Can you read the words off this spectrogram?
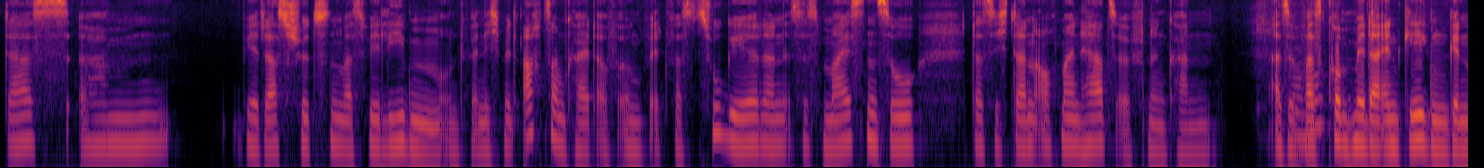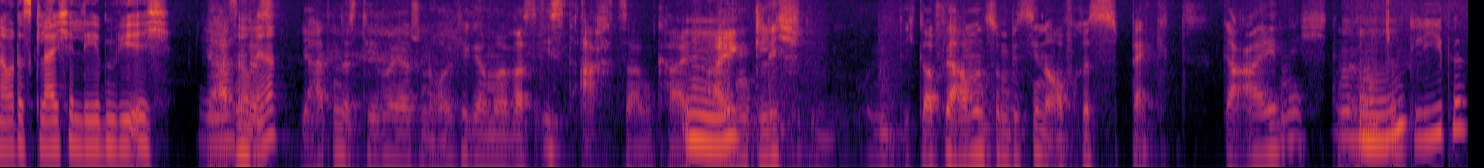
dass ähm, wir das schützen, was wir lieben. Und wenn ich mit Achtsamkeit auf irgendetwas zugehe, dann ist es meistens so, dass ich dann auch mein Herz öffnen kann. Also was kommt mir da entgegen? Genau das gleiche Leben wie ich. Wir hatten, so, das, ja? wir hatten das Thema ja schon häufiger mal. Was ist Achtsamkeit Mhm. eigentlich? Und ich glaube, wir haben uns so ein bisschen auf Respekt geeinigt. Ne? Mhm. Und Liebe?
